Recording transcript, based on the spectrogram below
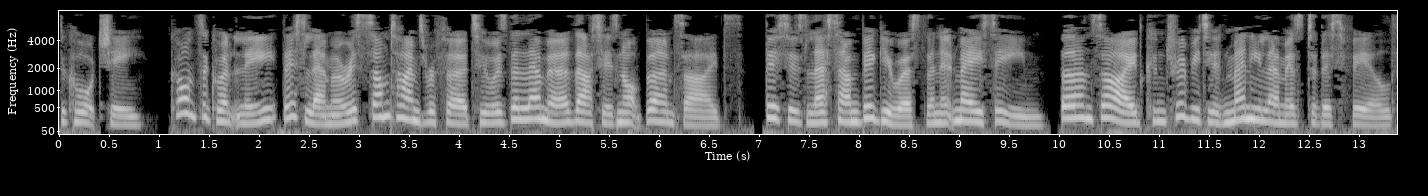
to Cauchy. Consequently, this lemma is sometimes referred to as the lemma that is not Burnside's. This is less ambiguous than it may seem. Burnside contributed many lemmas to this field.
